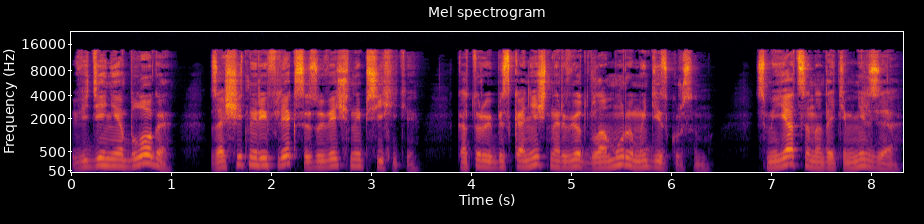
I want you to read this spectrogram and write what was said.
Ведение блога – защитный рефлекс изувеченной психики, которую бесконечно рвет гламуром и дискурсом. Смеяться над этим нельзя,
